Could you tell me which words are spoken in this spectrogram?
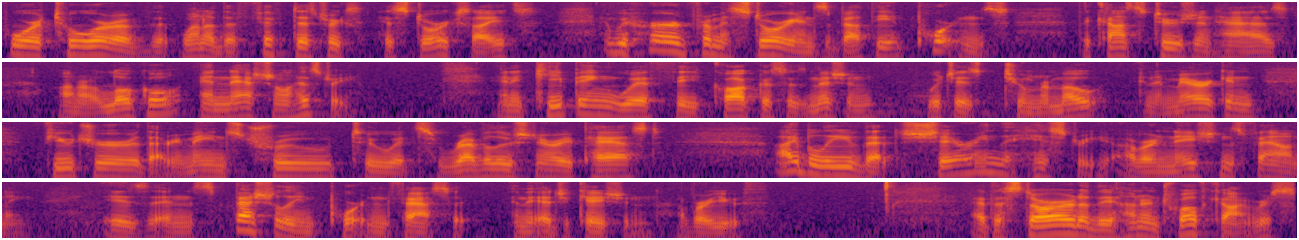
for a tour of the, one of the 5th District's historic sites, and we heard from historians about the importance the Constitution has on our local and national history. And in keeping with the caucus's mission, which is to promote an American future that remains true to its revolutionary past, I believe that sharing the history of our nation's founding is an especially important facet in the education of our youth. At the start of the 112th Congress,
